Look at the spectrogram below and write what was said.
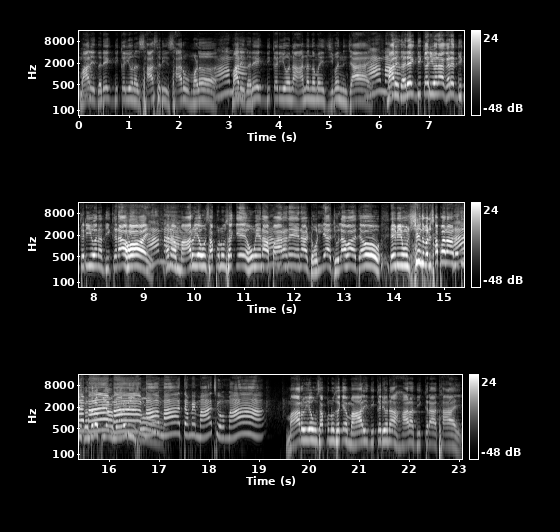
મારી દરેક દીકરીઓને સાસરી સારું મળે. મારી દરેક દીકરીઓના આનંદમય જીવન જાય. મારી દરેક દીકરીઓના ઘરે દીકરીઓના દીકરા હોય. અને મારું એવું સપનું છે કે હું એના પારણે એના ઢોલિયા ઝુલાવા જાઉં. એવી હું સિંધ કંદરપિયા મેરડી છું. માં, માં, તમે માં છો માં. મારું એવું સપનું છે કે મારી દીકરીઓના હારા દીકરા થાય.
